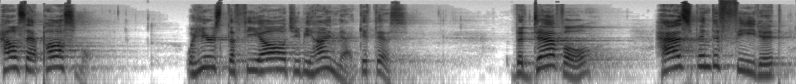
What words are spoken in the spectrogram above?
How's that possible? Well, here's the theology behind that. Get this the devil has been defeated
